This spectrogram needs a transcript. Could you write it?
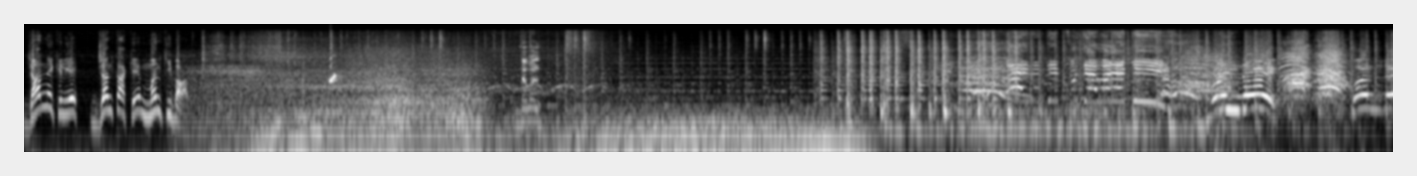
जानने के लिए जनता के मन की बात। डबल। वंदे। वंदे।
